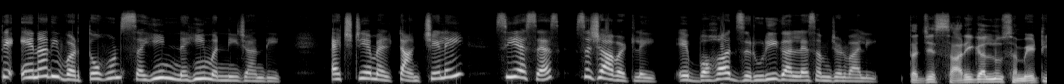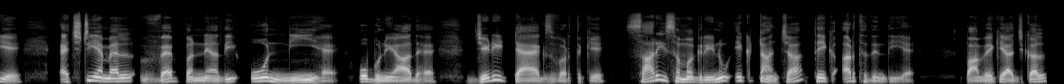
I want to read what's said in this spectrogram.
ਤੇ ਇਹਨਾਂ ਦੀ ਵਰਤੋਂ ਹੁਣ ਸਹੀ ਨਹੀਂ ਮੰਨੀ ਜਾਂਦੀ। HTML ਢਾਂਚੇ ਲਈ CSS ਸਜਾਵਟ ਲਈ, ਇਹ ਬਹੁਤ ਜ਼ਰੂਰੀ ਗੱਲ ਹੈ ਸਮਝਣ ਵਾਲੀ। ਤਾਂ ਜੇ ਸਾਰੀ ਗੱਲ ਨੂੰ ਸਮੇਟੀਏ HTML ਵੈਬ ਪੰਨਿਆਂ ਦੀ ਉਹ ਨੀਂਹ ਹੈ, ਉਹ ਬੁਨਿਆਦ ਹੈ, ਜਿਹੜੀ ਟੈਗਸ ਵਰਤ ਕੇ ਸਾਰੀ ਸਮੱਗਰੀ ਨੂੰ ਇੱਕ ਢਾਂਚਾ ਤੇ ਇੱਕ ਅਰਥ ਦਿੰਦੀ ਹੈ। ਭਾਵੇਂ ਕਿ ਅੱਜਕੱਲ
